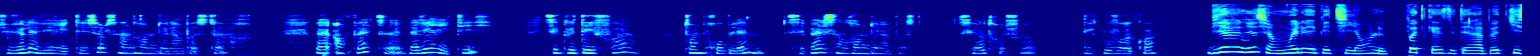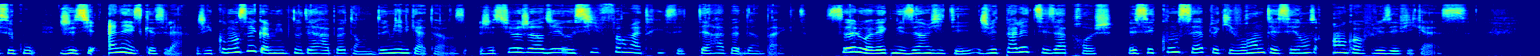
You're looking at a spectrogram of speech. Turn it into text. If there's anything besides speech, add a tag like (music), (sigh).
Tu veux la vérité sur le syndrome de l'imposteur? Bah, En fait, la vérité, c'est que des fois, ton problème, c'est pas le syndrome de l'imposteur, c'est autre chose. Découvre quoi? Bienvenue sur Moelleux et Pétillant, le podcast des thérapeutes qui secouent. Je suis Anaïs Kessler. J'ai commencé comme hypnothérapeute en 2014. Je suis aujourd'hui aussi formatrice et thérapeute d'impact. Seule ou avec mes invités, je vais te parler de ces approches, de ces concepts qui vont rendre tes séances encore plus efficaces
